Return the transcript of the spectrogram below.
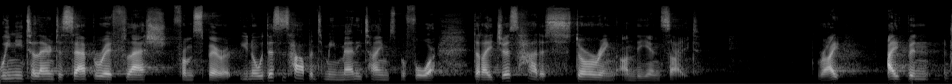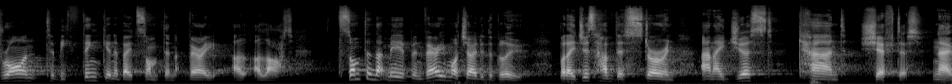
We need to learn to separate flesh from spirit. You know this has happened to me many times before that i just had a stirring on the inside right? I've been drawn to be thinking about something very a, a lot. Something that may have been very much out of the blue but I just have this stirring and I just can't shift it. Now,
